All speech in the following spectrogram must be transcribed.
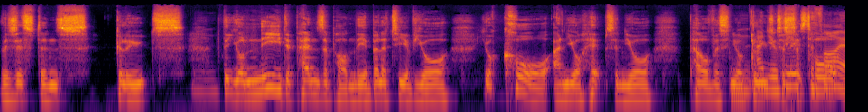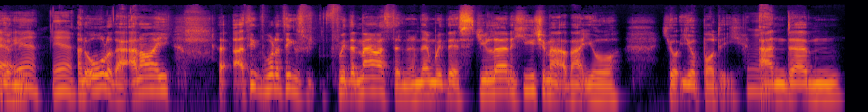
resistance, glutes mm. that your knee depends upon the ability of your your core and your hips and your pelvis and your glutes, and your to glutes support to fire, yeah, yeah. and all of that and i i think one of the things with the marathon and then with this you learn a huge amount about your your your body mm. and um,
